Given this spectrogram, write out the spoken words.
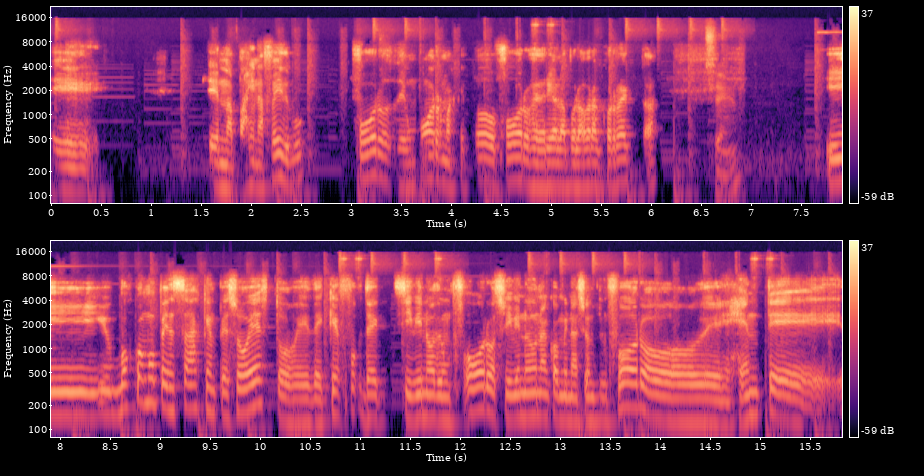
eh, en la página Facebook, foros de humor, más que todo foros, sería la palabra correcta. Sí ¿Y vos cómo pensás que empezó esto? Eh, ¿De qué de, si vino de un foro, si vino de una combinación de un foro, de gente,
